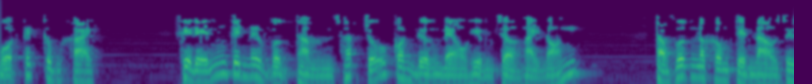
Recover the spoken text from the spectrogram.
một cách công khai. Khi đến cái nơi vực thẳm sát chỗ con đường đèo hiểm trở Hải nói, thằng Phước nó không thể nào rơi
